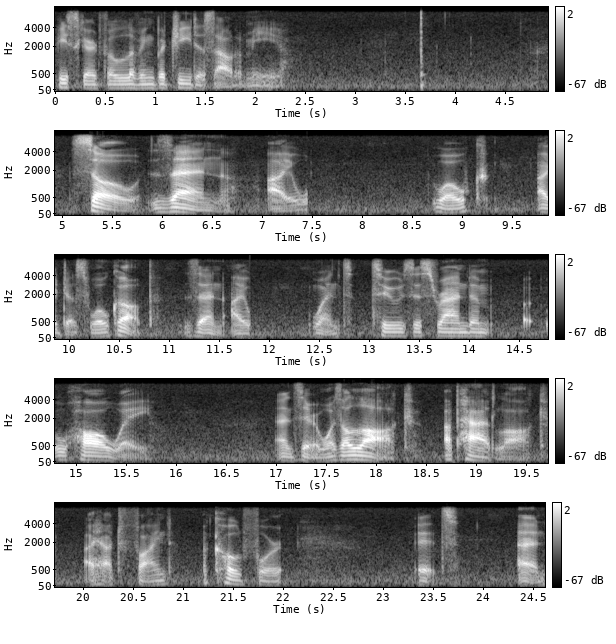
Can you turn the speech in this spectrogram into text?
he scared the living bejesus out of me. So then I woke. I just woke up. Then I went to this random uh, hallway and there was a lock, a padlock. I had to find a code for it. And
